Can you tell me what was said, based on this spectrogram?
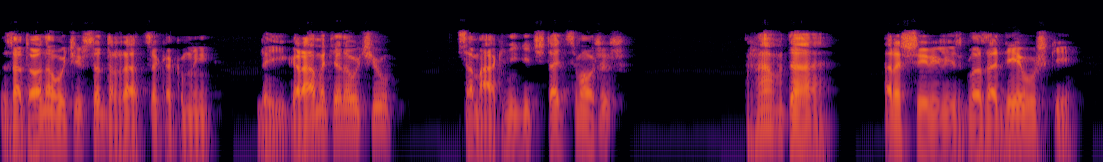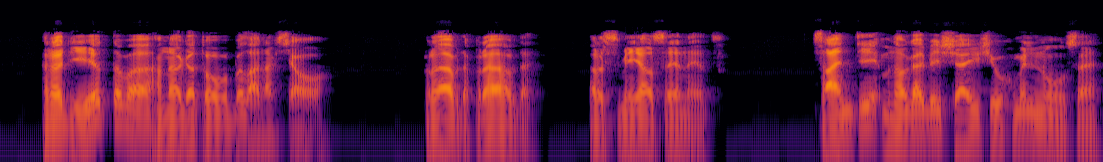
Зато научишься драться, как мы» Да и грамоте научу. Сама книги читать сможешь. Правда? Расширились глаза девушки. Ради этого она готова была на все. Правда, правда, рассмеялся Энет. Санти многообещающе ухмыльнулся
